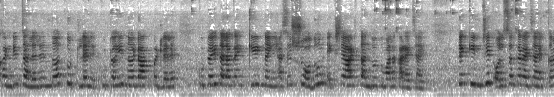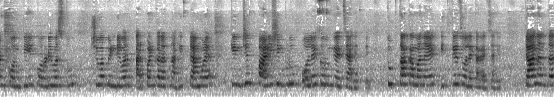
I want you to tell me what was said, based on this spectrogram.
खंडित झालेले न तुटलेले कुठंही न डाग पडलेले कुठंही त्याला काही कीड नाही असे शोधून एकशे आठ तांदूळ तुम्हाला काढायचे आहेत. ते किंचित ओलसर करायचे आहेत कारण कोणतीही कोरडी वस्तू शिवपिंडीवर अर्पण करत नाहीत. त्यामुळे किंचित पाणी शिंपडून ओले करून घ्यायचे आहेत ते. तुटता कामा नयेत इतकेच ओले करायचे आहेत. त्यानंतर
